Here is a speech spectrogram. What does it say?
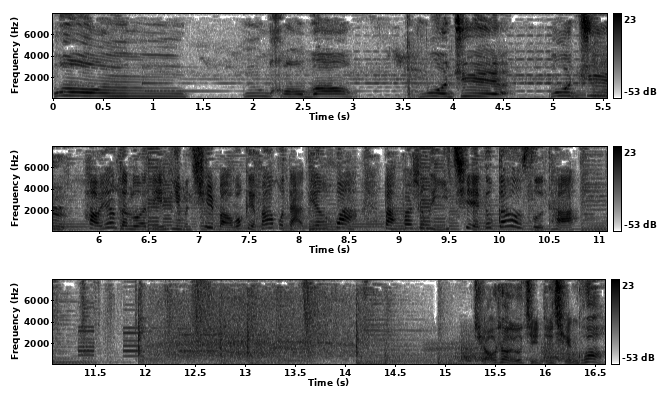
嗯好吧，我去，我去。好样的，罗迪，你们去吧，我给巴布打电话，把发生的一切都告诉他。桥上有紧急情况。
